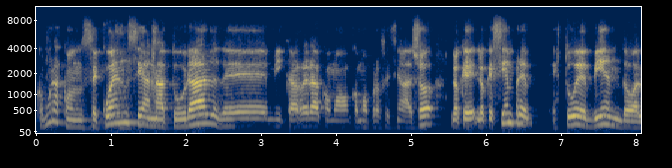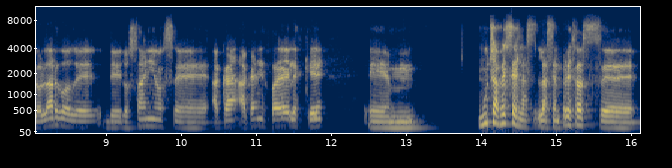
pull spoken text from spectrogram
como una consecuencia natural de mi carrera como, profesional. Yo lo que, lo que siempre estuve viendo a lo largo de, los años eh, acá, acá en Israel es que em, muchas veces las, empresas eh,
